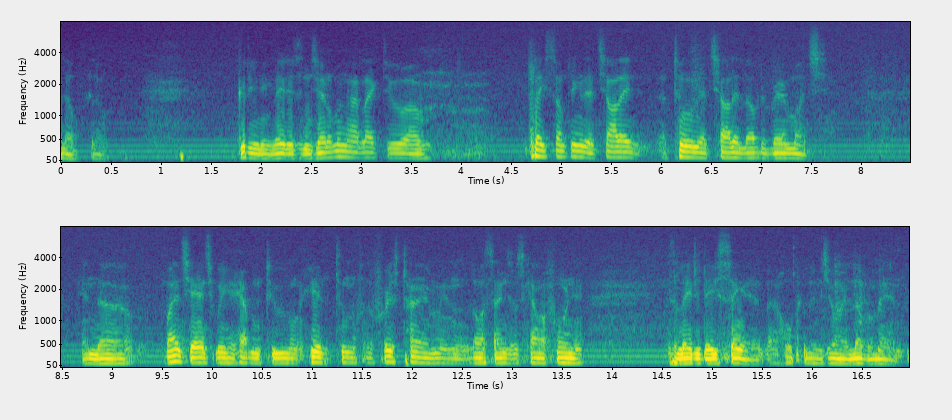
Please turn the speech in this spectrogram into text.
Hello, hello. Good evening, ladies and gentlemen. I'd like to um, play something that Charlie, a tune that Charlie loved very much. And uh, by chance, we happened to hear the tune for the first time in Los Angeles, California. With a Lady Day singer. I hope you'll enjoy Love Lover Man.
